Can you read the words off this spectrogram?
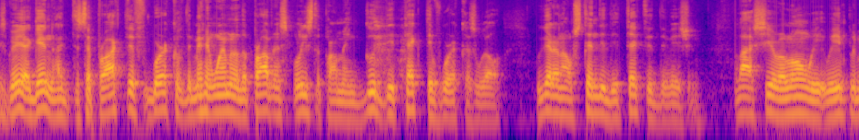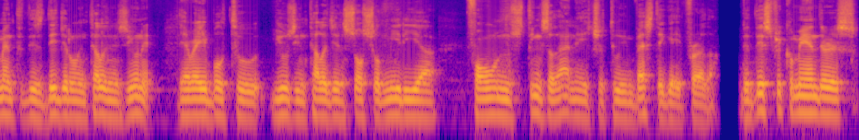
it's great. Again, it's a proactive work of the men and women of the Providence Police Department, good detective work as well. We got an outstanding detective division. Last year alone, we, we implemented this digital intelligence unit. They're able to use intelligence, social media, phones, things of that nature to investigate further. The district commanders,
